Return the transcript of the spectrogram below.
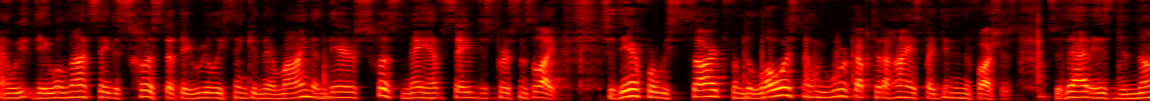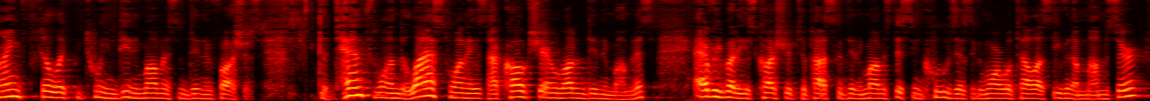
and we, they will not say the schus that they really think in their mind, and their schus may have saved this person's life. So therefore, we start from the lowest and we work up to the highest by din nefashis. So that is the ninth chilik between din mamas and din nefashis. The tenth one, the last one is Hakol Ksher and Rodin Din Everybody is kosher to Paskin Din Imamnis. This includes, as the Gemara will tell us, even a mamzer.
